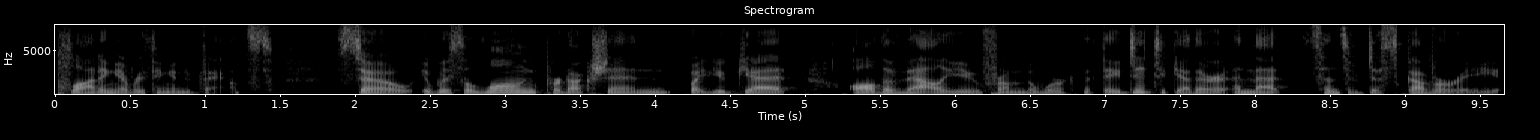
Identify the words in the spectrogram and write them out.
plotting everything in advance. So it was a long production, but you get all the value from the work that they did together and that sense of discovery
